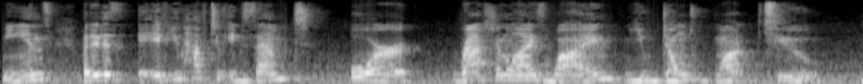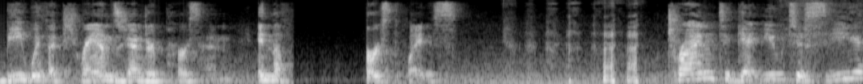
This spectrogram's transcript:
means, but it is if you have to exempt or rationalize why you don't want to be with a transgender person in the first place trying to get you to see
